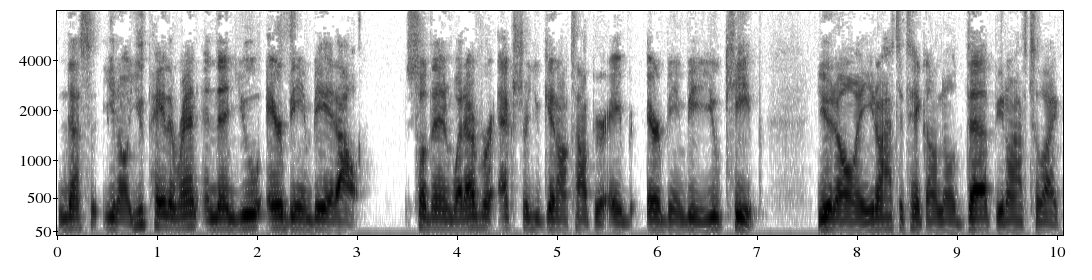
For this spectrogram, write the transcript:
You know, you pay the rent and then you Airbnb it out. So then whatever extra you get on top of your Airbnb, you keep. You know, and you don't have to take on no debt. You don't have to like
